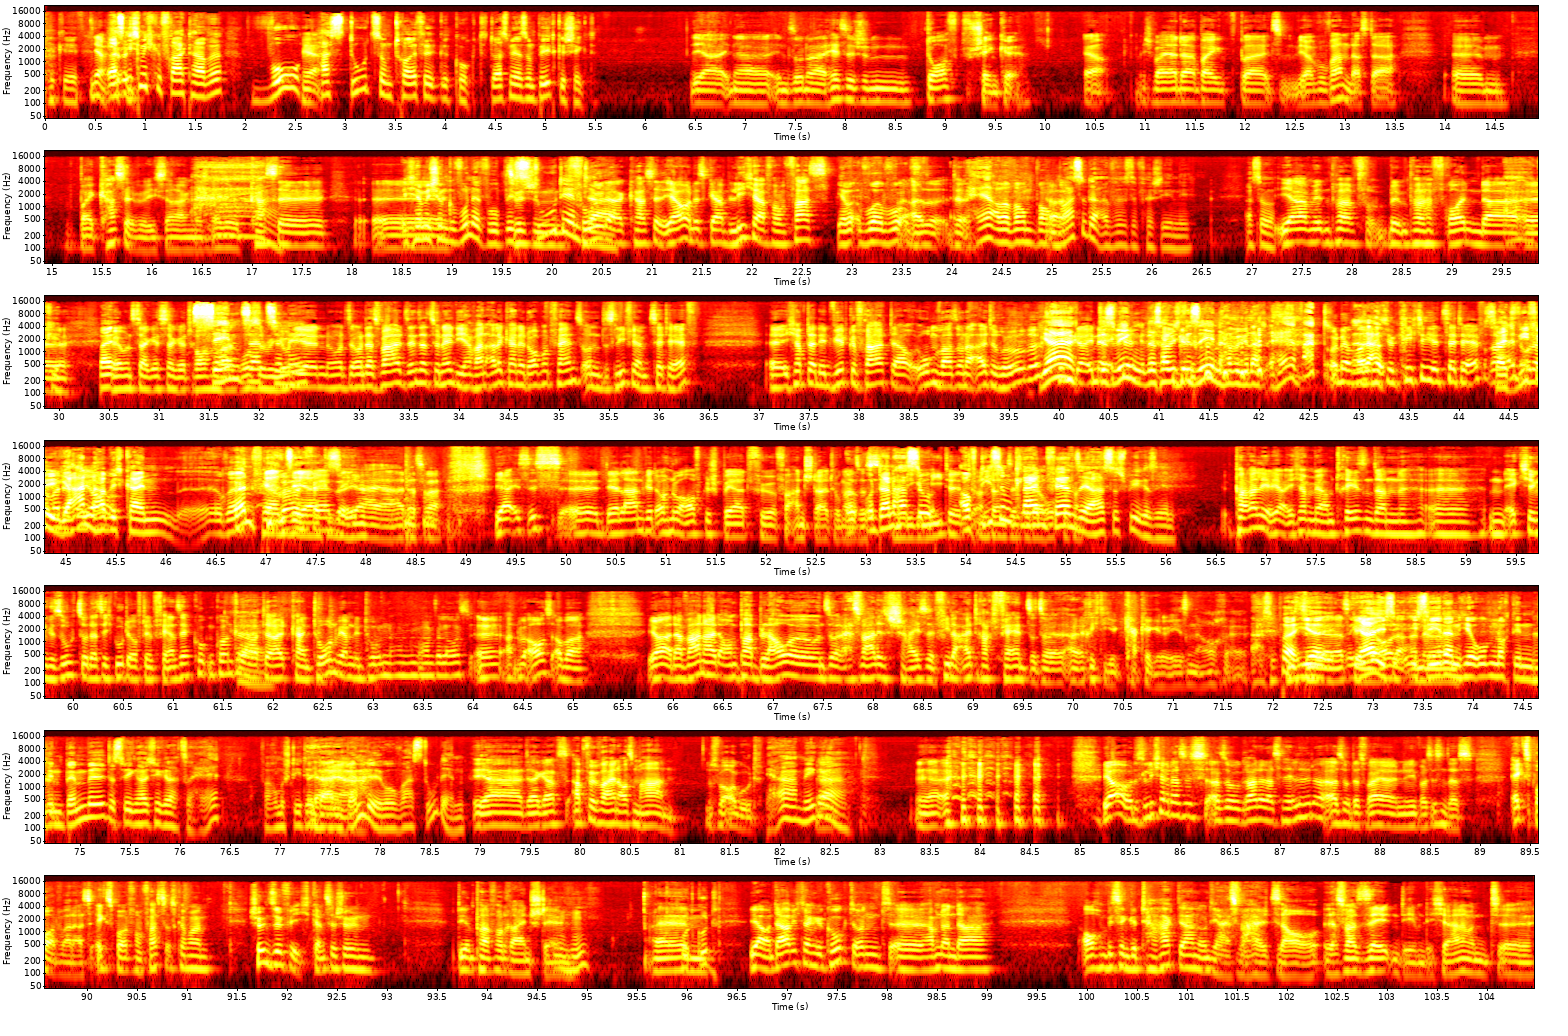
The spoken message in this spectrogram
Okay. Ja, Was schön. ich mich gefragt habe, wo Ja. hast du zum Teufel geguckt? Du hast mir ja so ein Bild geschickt. Ja, in, einer, in so einer hessischen Dorfschenke. Ja, ich war ja da bei, bei ja, wo war denn das da? Ähm, bei Kassel, würde ich sagen. Das war so Kassel. Äh, Ich habe mich schon gewundert, wo bist du denn Fulda, da? Kassel. Ja, und es gab Licher vom Fass. Ja, wo, wo, Also, da- hä, aber warum, warum warst du da? Ich verstehe nicht. Achso. Ja, mit ein paar, mit ein paar Freunden da. Ah, okay. äh, wir haben uns da gestern getroffen, war eine große. Reunion. Und, und das war halt sensationell. Die waren alle keine Dortmund-Fans und es lief ja im ZDF. Äh, Ich habe da den Wirt gefragt, da oben war so eine alte Röhre. Ja, deswegen, Ecke. das habe ich Genau. gesehen. Habe gedacht, hä, was? Und dann war ich, so, kriegt ihr hier ZDF rein? Seit wie vielen Jahren ja, habe ich keinen äh, Röhrenfernseher Röhrenfernseher. gesehen? Ja, ja, das war. Ja, es ist, äh, der Laden wird auch nur aufgesperrt für Veranstaltungen. Also und dann hast du auf diesem kleinen. Fernseher hast du das Spiel gesehen. Parallel, ja. Ich habe mir am Tresen dann äh, ein Eckchen gesucht, sodass ich gut auf den Fernseher gucken konnte. Geil. Hatte halt keinen Ton. Wir haben den Ton haben, wir aus, äh, hatten wir aus, aber ja, da waren halt auch ein paar blaue und so. Das war alles scheiße. Viele Eintracht-Fans und so. Äh, Richtige Kacke gewesen auch. Äh. Ah, super, hier, ja, ich, ich sehe dann hier oben noch den, den Bembel, deswegen habe ich mir gedacht, so, hä, warum steht denn Ja, da ein ja. Bembel? Wo warst du denn? Ja, da gab es Apfelwein aus dem Hahn. Das war auch gut. Ja, mega. Ja. ja, und das Licher, das ist also gerade das Helle da, also das war ja, nee, was ist denn das? Export war das. Export vom Fass, das kann man schön süffig, kannst du schön dir ein paar von reinstellen. Ähm, Gut, gut. Ja, und da habe ich dann geguckt und äh, haben dann da auch ein bisschen getagt dann und ja, es war halt sau, das war selten dämlich, ja, und äh,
